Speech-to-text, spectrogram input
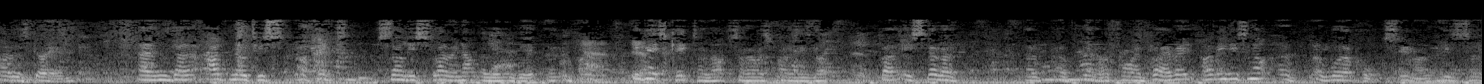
other's game. And uh, I've noticed, I think Son is slowing up a little bit. He gets kicked a lot, so I suppose he's got, but he's still a, a, a you know, a fine player. But, I mean, he's not a, a workhorse, you know. He's uh,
